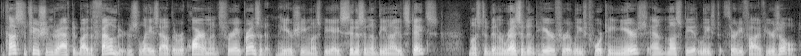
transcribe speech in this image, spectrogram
The Constitution drafted by the founders lays out the requirements for a president. He or she must be a citizen of the United States must have been a resident here for at least 14 years, and must be at least 35 years old.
